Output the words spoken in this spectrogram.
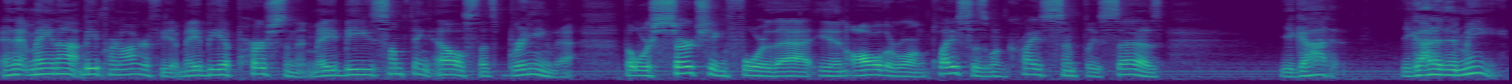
And it may not be pornography, it may be a person, it may be something else that's bringing that. But we're searching for that in all the wrong places when Christ simply says, You got it. You got it in me.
